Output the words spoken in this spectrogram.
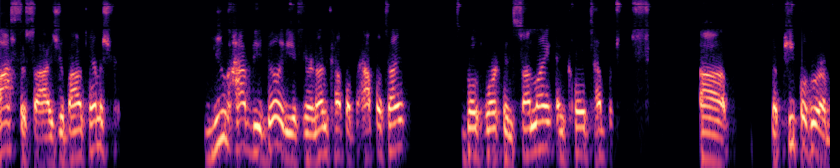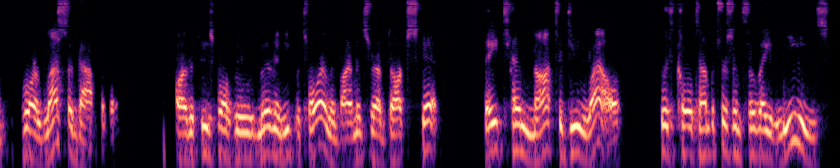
thermoplasticize your biochemistry. You have the ability, if you're an uncoupled haplotype, to both work in sunlight and cold temperatures. Uh, the people who are who are less adaptable are the people who live in equatorial environments who have dark skin. They tend not to do well with cold temperatures until they lose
